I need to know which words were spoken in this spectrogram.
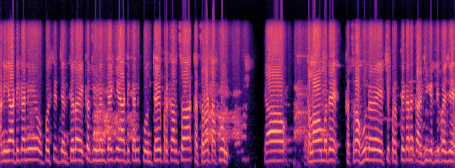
आणि या ठिकाणी उपस्थित जनतेला एकच विनंती आहे की या ठिकाणी कोणत्याही प्रकारचा कचरा टाकून या तलावामध्ये कचरा होऊ नये याची प्रत्येकाने काळजी घेतली पाहिजे.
